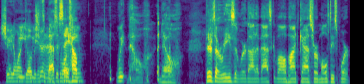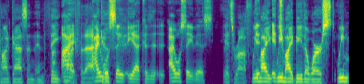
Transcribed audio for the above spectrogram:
Sure, you don't we- want to go up against the basketball say how- team. We no, no. There's a reason we're not a basketball podcast or a multi-sport podcast, and and thank God I, for that. I will say, yeah, because I will say this: it's rough. We It- might we might be the worst. We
